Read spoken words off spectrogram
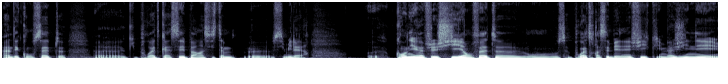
un des concepts qui pourrait être cassé par un système similaire quand on y réfléchit, en fait, ça pourrait être assez bénéfique. Imaginez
